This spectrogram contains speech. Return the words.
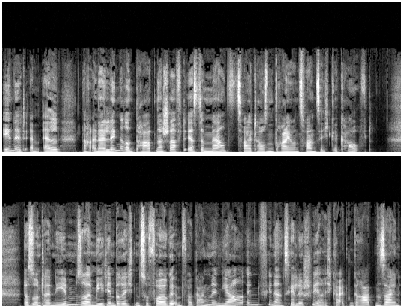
InitML nach einer längeren Partnerschaft erst im März 2023 gekauft. Das Unternehmen soll Medienberichten zufolge im vergangenen Jahr in finanzielle Schwierigkeiten geraten sein.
